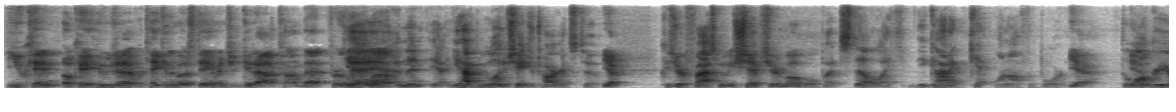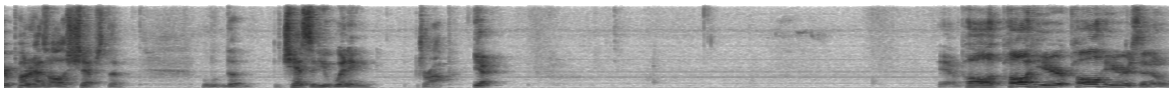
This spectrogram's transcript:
you can okay, who's ever taken the most damage, get out of combat for a Yeah, little yeah, while. yeah, and then yeah, you have to be willing to change your targets too. yeah, Because you're fast moving ships, you're mobile, but still, like you gotta get one off the board. yeah. The yeah. longer your opponent has all his ships, the the chances of you winning drop. Yeah. Yeah, Paul. Paul here. Paul here is in a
